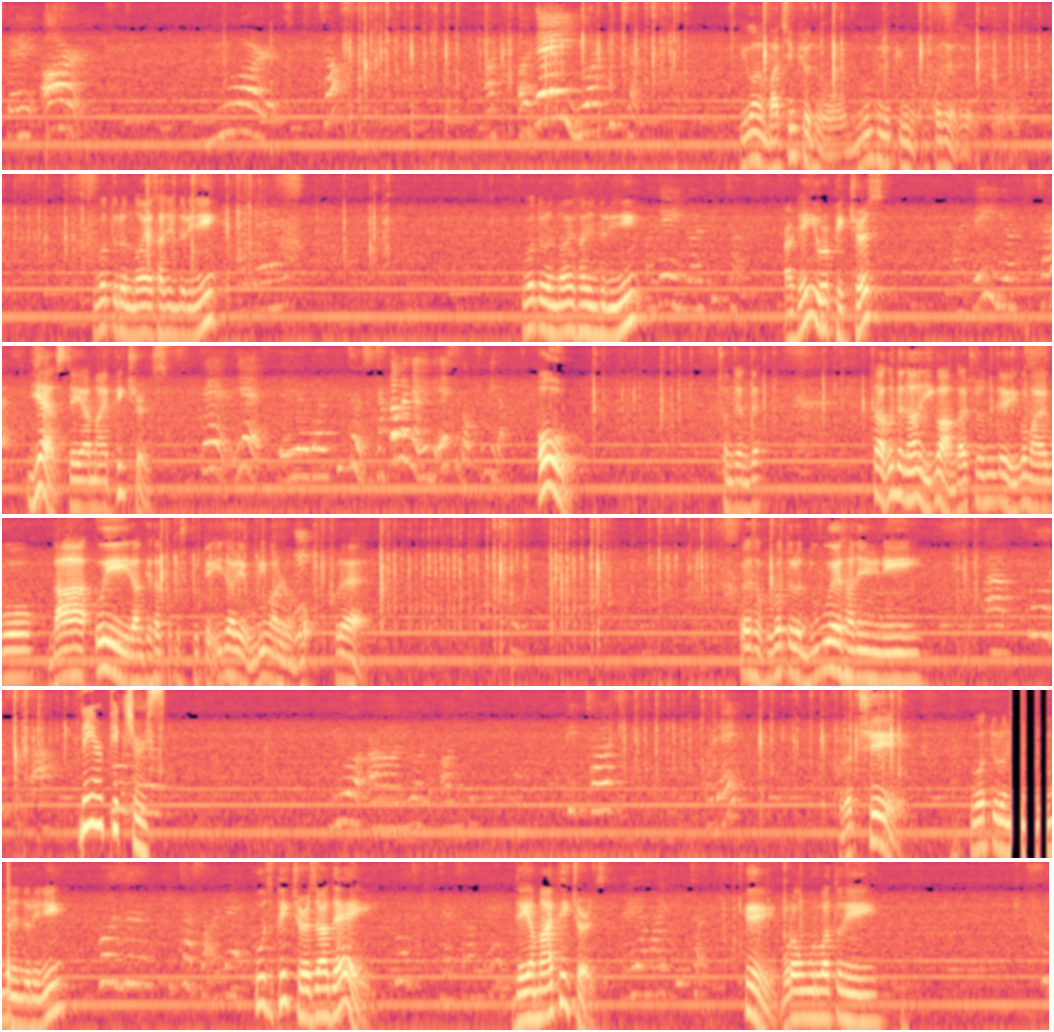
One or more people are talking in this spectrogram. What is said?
They are your pictures? Are, they your pictures? 이거는 마침표죠. 물음표 느낌으로 바꿔줘야 되겠죠. 그것들은 너의 사진들이니? 그것들은 너의 사진들이니? are they your pictures? Are they your pictures? Are they your pictures? Yes, they are my pictures. They, yes, they are your pictures. 잠깐만요, 여기 S가 없습니다. 오! 천재인데? 자, 근데 나는 이거 안 가르쳐 줬는데요. 이거 말고, 나의 란 대답 듣고 싶을 때 이 자리에 우리말로 뭐, 의? 그래. 그래서 그것들은 누구의 사진이니? 아, They are pictures. your, 아, your, 아, pictures? Are they? 그렇지. 그것들은 누구의 사진들이니? Whose pictures are they? Whose pictures are they? Whose pictures are they? They are my pictures. They are my pictures. 오케이. 뭐라고 물어봤더니, Who?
